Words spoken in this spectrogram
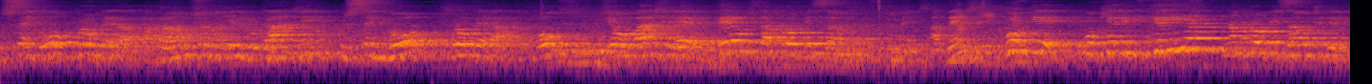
o Senhor proverá. Abraão chama aquele lugar de o Senhor proverá. Ou Jeová Jiré, Deus da provisão. Amém? Por quê? Porque ele cria na provisão de Deus.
